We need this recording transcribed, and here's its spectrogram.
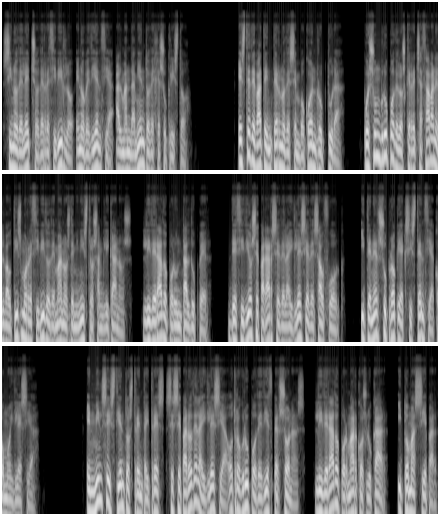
sino del hecho de recibirlo en obediencia al mandamiento de Jesucristo. Este debate interno desembocó en ruptura, pues un grupo de los que rechazaban el bautismo recibido de manos de ministros anglicanos, liderado por un tal Dupper, decidió separarse de la iglesia de Southwark, y tener su propia existencia como iglesia. En 1633 se separó de la iglesia otro grupo de diez personas, liderado por Marcos Lucar y Thomas Shepard,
